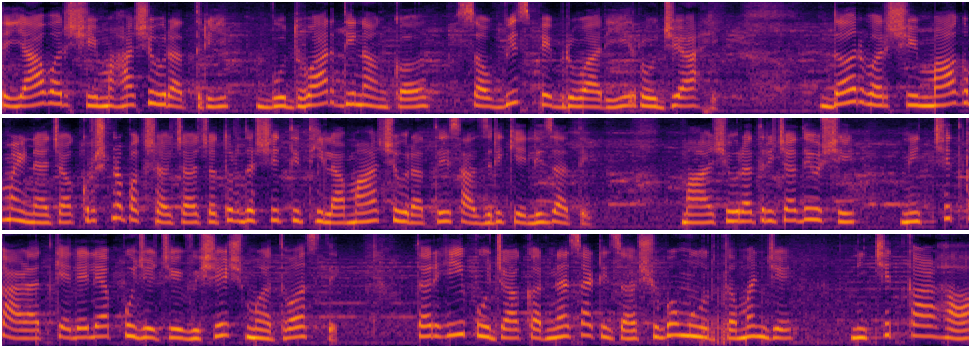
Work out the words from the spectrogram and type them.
तर यावर्षी महाशिवरात्री बुधवार दिनांक सव्वीस फेब्रुवारी रोजी आहे. दरवर्षी माघ महिन्याच्या कृष्ण पक्षाच्या चतुर्दशी तिथीला महाशिवरात्री साजरी केली जाते. महाशिवरात्रीच्या दिवशी निश्चित काळात केलेल्या पूजेचे विशेष महत्त्व असते. तर ही पूजा करण्यासाठीचा शुभ मुहूर्त म्हणजे निश्चित काळ हा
